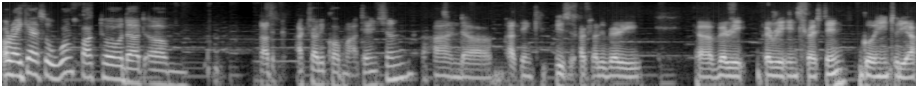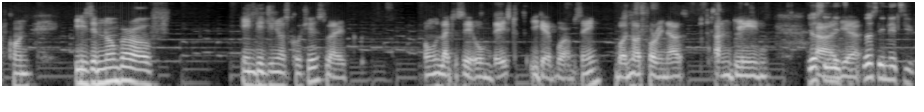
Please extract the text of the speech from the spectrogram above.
All right, guys. So one factor that um that actually caught my attention, and uh, I think is actually very uh, very very interesting going into the Afcon, is the number of indigenous coaches. Like I won't like to say home based. You get what I'm saying, but not foreigners handling Just Uh, native. yeah. Just native.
